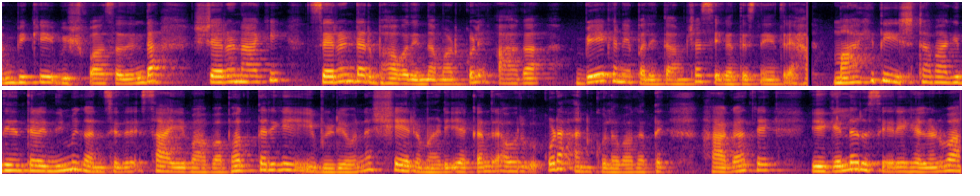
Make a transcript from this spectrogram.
ನಂಬಿಕೆ, ವಿಶ್ವಾಸದಿಂದ ಶರಣಾಗಿ ಸೆರೆಂಡರ್ ಭಾವದಿಂದ ಮಾಡ್ಕೊಳ್ಳಿ. ಆಗ ಬೇಗನೆ ಫಲಿತಾಂಶ ಸಿಗುತ್ತೆ ಸ್ನೇಹಿತರೆ. ಮಾಹಿತಿ ಇಷ್ಟವಾಗಿದೆ ಅಂತೇಳಿ ನಿಮಗೆ ಅನಿಸಿದರೆ ಸಾಯಿಬಾಬಾ ಭಕ್ತರಿಗೆ ಈ ವಿಡಿಯೋವನ್ನು ಶೇರ್ ಮಾಡಿ. ಯಾಕಂದರೆ ಅವ್ರಿಗೂ ಕೂಡ ಅನುಕೂಲವಾಗುತ್ತೆ. ಹಾಗಾದರೆ ಈಗೆಲ್ಲರೂ ಸೇರಿ ಹೇಳೋಣವಾ?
